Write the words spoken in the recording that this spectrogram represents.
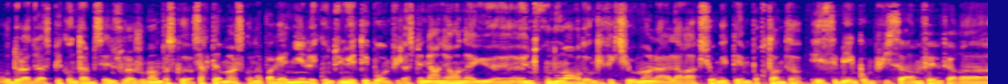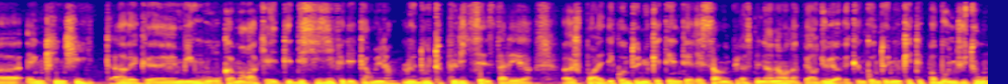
au-delà de l'aspect comptable, c'est un soulagement parce que certains matchs qu'on n'a pas gagnés, les contenus étaient bons. Puis la semaine dernière, on a eu un, trou noir, donc effectivement, la, réaction était importante. Et c'est bien qu'on puisse enfin faire euh, un clean sheet avec un Binguru Kamara qui a été décisif et déterminant. Le doute peut vite s'installer. je parlais des contenus qui étaient intéressants, et puis la semaine dernière, on a perdu avec un contenu qui n'était pas bon du tout.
